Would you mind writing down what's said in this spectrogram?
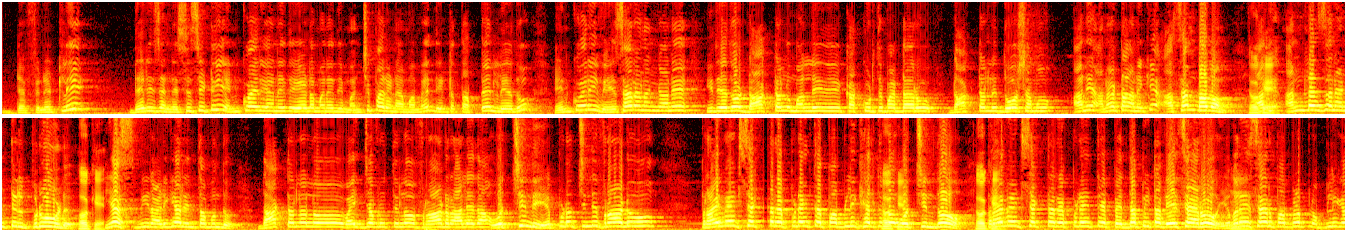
definitely there is a necessity enquiry అనేది వేయడం అనేది మంచి పరిణామమే దీంట్లో తప్పేం లేదు. ఎంక్వైరీ వేశారనగానే ఇదేదో డాక్టర్లు మళ్ళీ కక్కుర్తి పడ్డారు డాక్టర్లు దోషము అని అనటానికి అసంభవం. అది unless and until proved. Yes మీరు అడిగారు ఇంత ముందు డాక్టర్లలో వైద్య వృత్తిలో ఫ్రాడ్ రాలేదా? వచ్చింది. ఎప్పుడు వచ్చింది ఫ్రాడ్ ప్రైవేట్ సెక్టర్ ఎప్పుడైతే పబ్లిక్ హెల్త్లో. వచ్చిందో. ప్రైవేట్ సెక్టర్ ఎప్పుడైతే పెద్దపీట వేశారో ఎవరు వేశారు పబ్లిక్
